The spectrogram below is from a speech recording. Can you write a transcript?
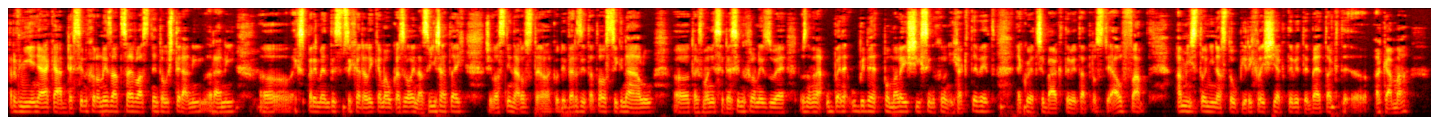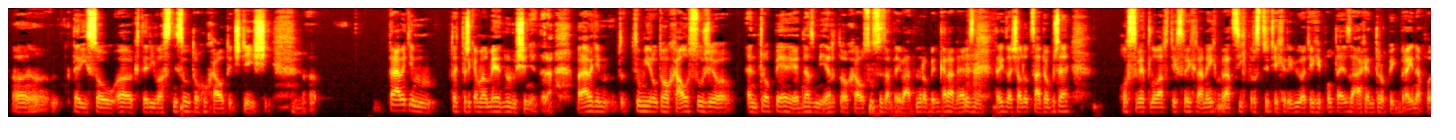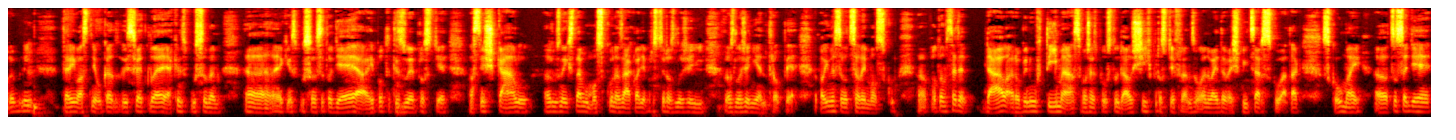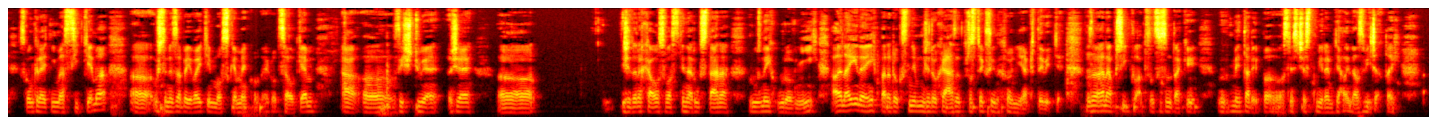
První je nějaká desynchronizace, vlastně to už ty raný, raný uh, experimenty s psychedelikama ukazovaly na zvířatech, že vlastně naroste jako diverzita toho signálu, uh, takzvaně se desynchronizuje, to znamená ubyde, ubyde pomalejších synchronních aktivit, jako je třeba aktivita prostě alfa a místo ní nastoupí rychlejší aktivity beta a gamma, který, jsou, který vlastně jsou trochu chaotičtější. Hmm. Právě tím teď to říkám velmi jednodušeně, teda právě tím, tu mírou toho chaosu, že jo, entropie je jedna z mír toho chaosu, se zabývá ten Robin Caraderis, mm-hmm. který začal docela dobře osvětlovat v těch svých raných pracích prostě těch review a těch hypotézách Entropic Brain a podobný, mm. který vlastně ukaz, vysvětluje, jakým způsobem, uh, jakým způsobem se to děje a hypotetizuje prostě vlastně škálu různých stavů mozku na základě prostě rozložení, rozložení entropie. Bavíme se o celém mozku. Potom se jde dál a Robinův tým a samozřejmě spoustu dalších, prostě Franz Wallenweider ve Švýcarsku a tak zkoumají, eh, co se děje s konkrétníma sítěma. Už se nezabývají tím mozkem jako, jako celkem a eh, zjišťuje, že eh, že ten chaos vlastně narůstá na různých úrovních, ale na jiných paradoxně může docházet prostě k synchronní aktivitě. To znamená například, to, co jsem taky my tady vlastně s Čestmírem dělali na zvířatech,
